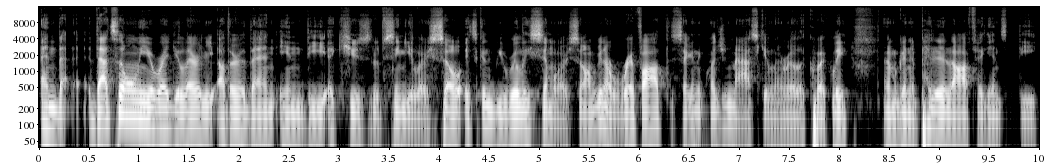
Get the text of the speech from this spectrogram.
and th- that's the only irregularity other than in the accusative singular. So it's going to be really similar. So I'm going to riff off the second declension masculine really quickly, and I'm going to pit it off against the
